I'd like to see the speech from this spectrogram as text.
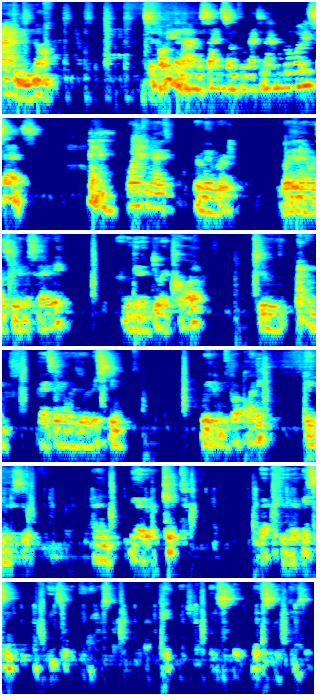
I didn't know. I said, How are you going to have me sign something that I don't know what it says? One thing I remembered, when I was here on Saturday, I'm going to do a call to guys saying want to do a listing with me for Kwani, big listing. And we had a kit that if you get a listing, these are the things that tape measure, this, this, this,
